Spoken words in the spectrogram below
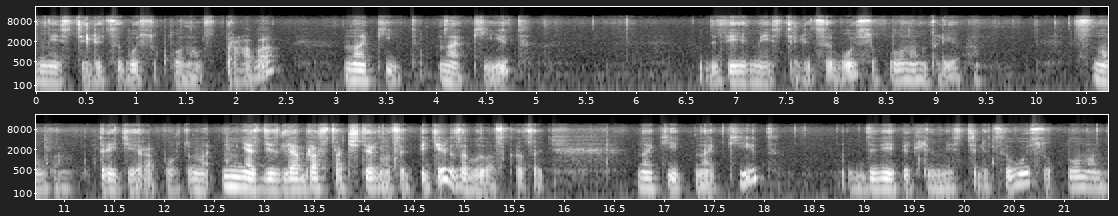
вместе лицевой с уклоном вправо накид, накид, 2 вместе лицевой с уклоном влево. Снова третий раппорт. У меня здесь для образца 14 петель, забыла сказать. накид, накид, 2 петли вместе лицевой с уклоном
